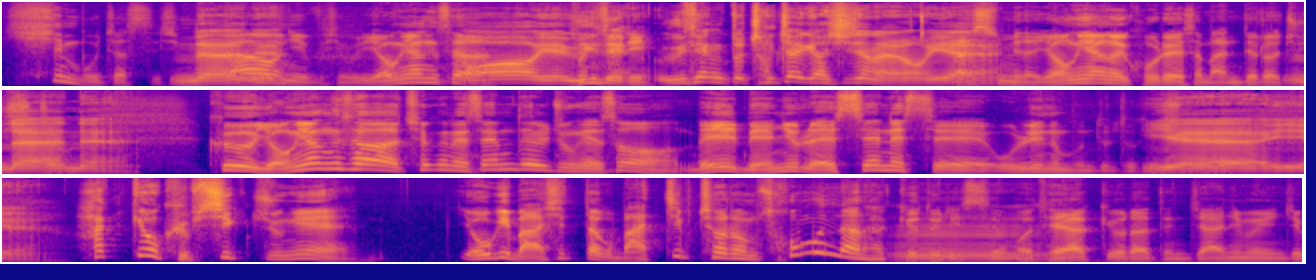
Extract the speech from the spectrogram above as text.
흰 모자 쓰시고 네, 가운 네. 입으시고 우리 영양사 어, 예, 분들이 위생, 위생 또 철저하게 하시잖아요. 예. 맞습니다. 영양을 고려해서 만들어 주시죠. 네. 그 영양사 최근에 쌤들 중에서 매일 메뉴를 SNS에 올리는 분들도 계시고 예, 예. 학교 급식 중에 여기 맛있다고 맛집처럼 소문난 학교들이 있어요. 음. 뭐 대학교라든지 아니면 이제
